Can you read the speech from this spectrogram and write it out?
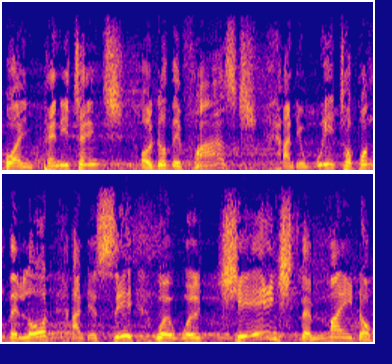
who are impenitent, although they fast and they wait upon the Lord and they say, we will change the mind of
